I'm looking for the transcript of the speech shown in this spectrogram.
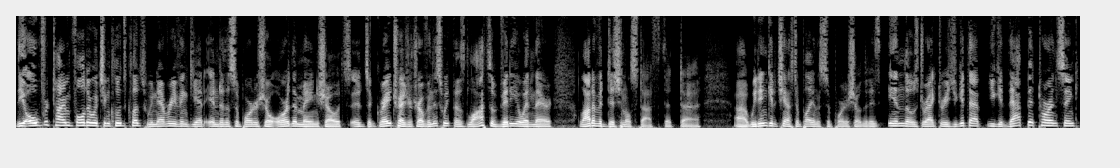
the overtime folder, which includes clips we never even get into the supporter show or the main show. It's it's a great treasure trove. And this week there's lots of video in there, a lot of additional stuff that. Uh, uh, we didn't get a chance to play in the supporter show that is in those directories. You get that you get that BitTorrent sync.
